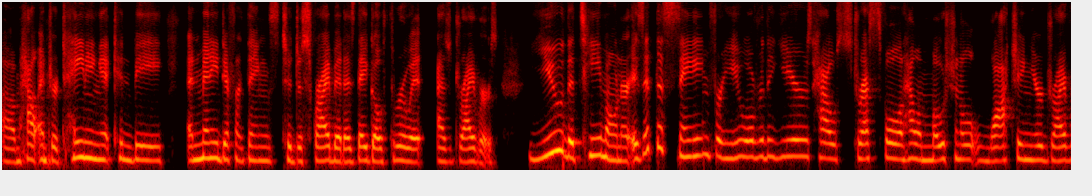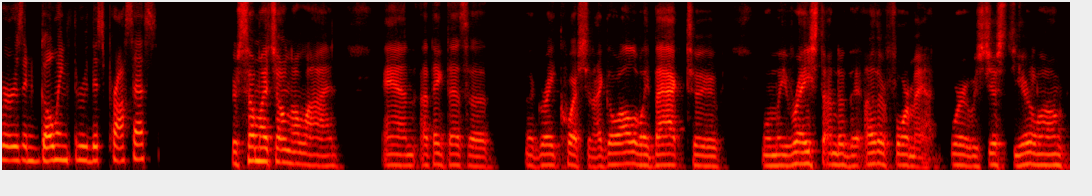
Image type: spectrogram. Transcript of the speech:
um, how entertaining it can be, and many different things to describe it as they go through it as drivers. You, the team owner, is it the same for you over the years? How stressful and how emotional watching your drivers and going through this process? there's so much on the line. And I think that's a, a great question. I go all the way back to when we raced under the other format where it was just year long,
